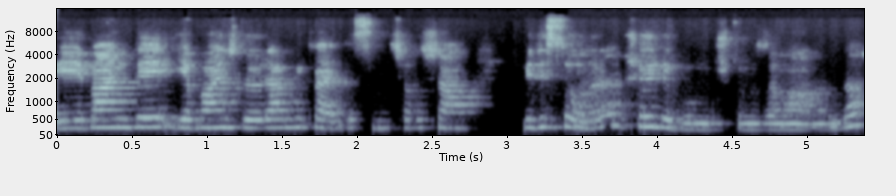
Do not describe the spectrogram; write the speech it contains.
e, ben de yabancı öğrenme kaygısını çalışan birisi olarak şöyle bulmuştum zamanında.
